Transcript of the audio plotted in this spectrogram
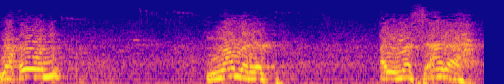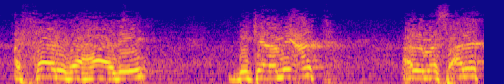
نقول نضرب المسألة الثالثة هذه بجامعة المسألة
